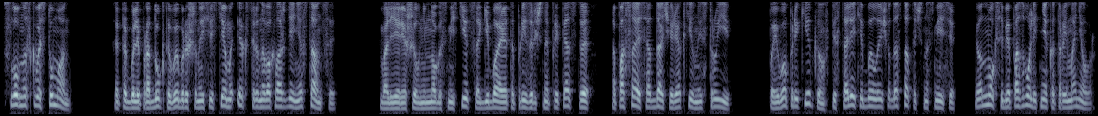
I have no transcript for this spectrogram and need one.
словно сквозь туман. Это были продукты, выброшенные системы экстренного охлаждения станции. Валье решил немного сместиться, огибая это призрачное препятствие, опасаясь отдачи реактивной струи. По его прикидкам, в пистолете было еще достаточно смеси, и он мог себе позволить некоторый маневр.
